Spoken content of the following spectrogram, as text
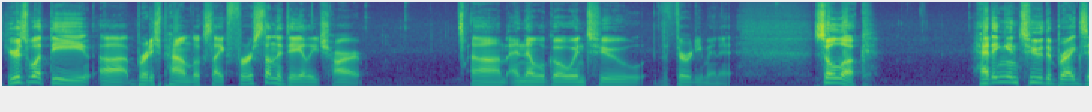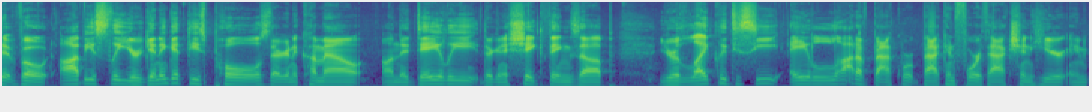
Here's what the uh, British pound looks like first on the daily chart, um, and then we'll go into the 30 minute. So look, heading into the Brexit vote, obviously you're going to get these polls. They're going to come out on the daily. They're going to shake things up. You're likely to see a lot of back back and forth action here in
